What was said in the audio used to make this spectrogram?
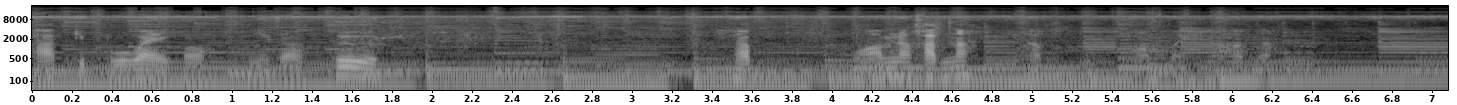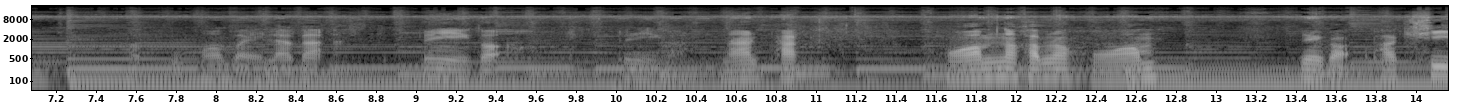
พักติดปลูกไว้ก็นี่ก็คือครับหอมนะครับเนาะนี่ครับหอมใบนะครับเนาะครับปลูกหอมใบแล้วก็ตัวนี้ก็ตัวนี้ก็นานพักหอมนะครับเนาะหอมนี่ก็พักชี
